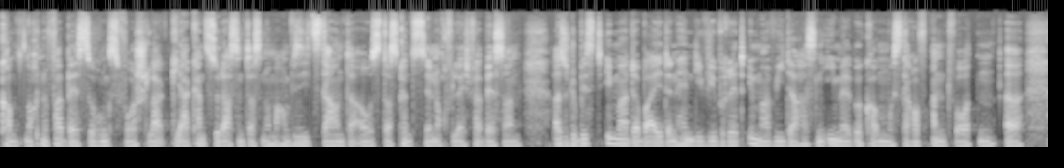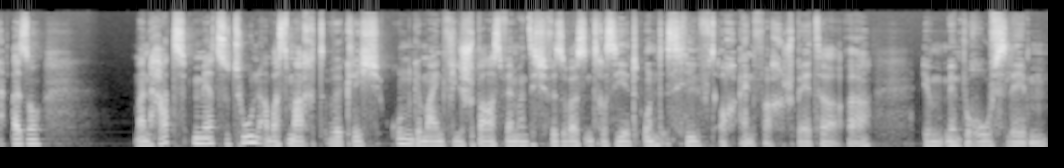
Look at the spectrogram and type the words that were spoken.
kommt noch ein Verbesserungsvorschlag. Ja, kannst du das und das noch machen? Wie sieht's da und da aus? Das könntest du ja noch vielleicht verbessern. Also du bist immer dabei, dein Handy vibriert immer wieder, hast eine E-Mail bekommen, musst darauf antworten. Äh, also man hat mehr zu tun, aber es macht wirklich ungemein viel Spaß, wenn man sich für sowas interessiert und es hilft auch einfach später äh, im, im Berufsleben.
